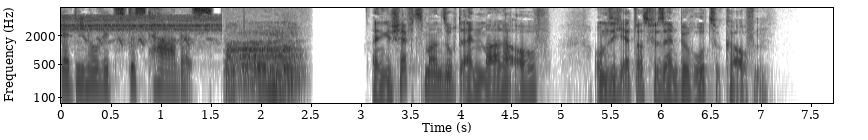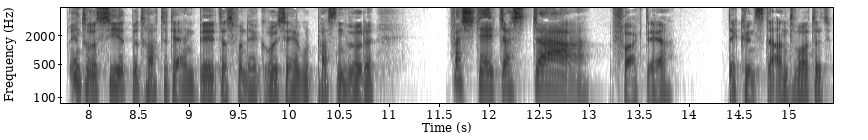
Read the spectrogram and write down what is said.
Der Dino-Witz des Tages. Ein Geschäftsmann sucht einen Maler auf, um sich etwas für sein Büro zu kaufen. Interessiert betrachtet er ein Bild, das von der Größe her gut passen würde. Was stellt das dar? fragt er. Der Künstler antwortet,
